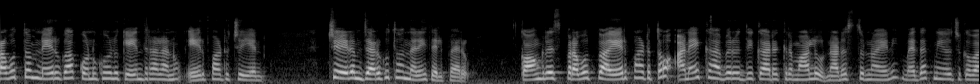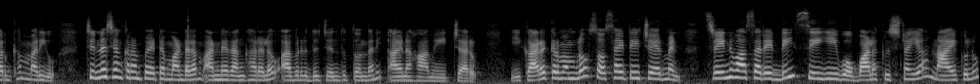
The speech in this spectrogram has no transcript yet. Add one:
ప్రభుత్వం నేరుగా కొనుగోలు కేంద్రాలను ఏర్పాటు చేయ చేయడం జరుగుతోందని తెలిపారు. కాంగ్రెస్ ప్రభుత్వ ఏర్పాటుతో అనేక అభివృద్ధి కార్యక్రమాలు నడుస్తున్నాయని మెదక్ నియోజకవర్గం మరియు చిన్నశంకరంపేట మండలం అన్ని రంగాలలో అభివృద్ధి చెందుతోందని ఆయన హామీ ఇచ్చారు. ఈ కార్యక్రమంలో society chairman Srinivasa Reddy CEO Balakrishnaiah నాయకులు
